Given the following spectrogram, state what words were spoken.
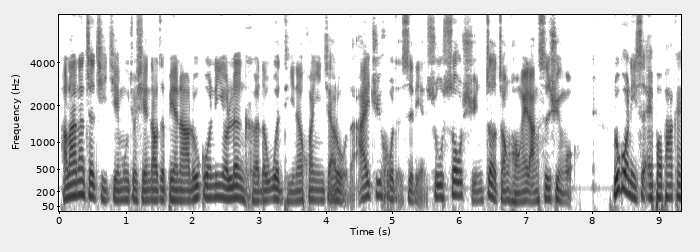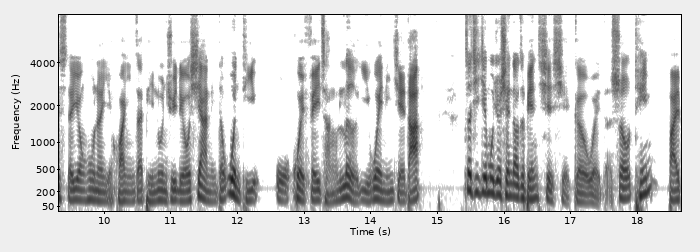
好啦，那这期节目就先到这边啦。如果你有任何的问题呢，欢迎加入我的 IG 或者是脸书，搜寻这种红 A 狼私讯我。如果你是 Apple Podcast 的用户呢，也欢迎在评论区留下你的问题，我会非常乐意为您解答。这期节目就先到这边，谢谢各位的收听，拜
